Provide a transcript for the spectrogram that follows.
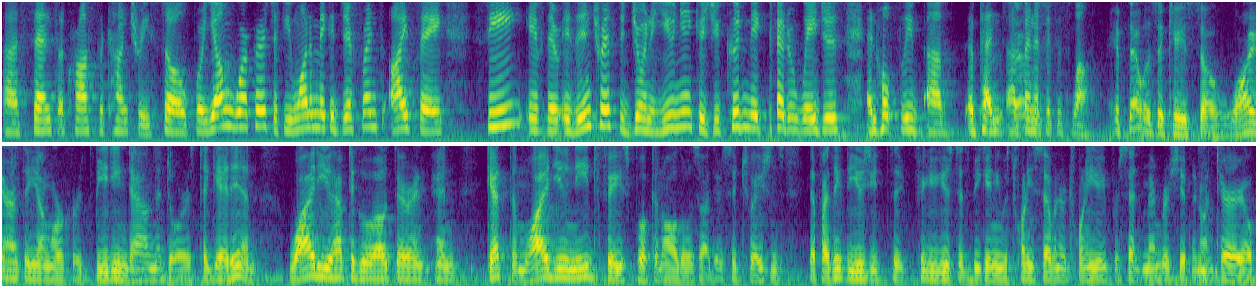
uh, cents across the country. So for young workers, if you want to make a difference, I say see if there is interest to join a union because you could make better wages and hopefully uh, ben uh, benefits was, as well. If that was the case, though, why aren't the young workers beating down the doors to get in? Why do you have to go out there and, and get them? Why do you need Facebook and all those other situations? If I think the, the figure used at the beginning was 27 or 28 percent membership in mm -hmm. Ontario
